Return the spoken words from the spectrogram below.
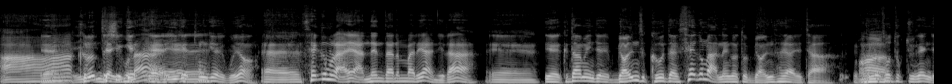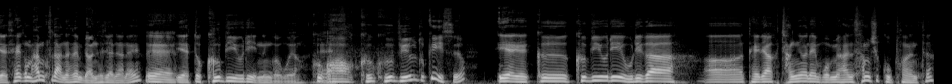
아, 예. 그런 뜻이구나. 이게, 예, 이게 예. 통계이고요. 예, 세금을 아예 안 낸다는 말이 아니라, 예. 예, 그 다음에 이제 면, 그다 세금을 안 내는 것도 면세자. 근로소득 중에 이제 세금 한 푼 안 내는 면세자잖아요. 예. 예, 또 그 비율이 있는 거고요. 그, 예. 아, 그, 그 비율도 꽤 있어요? 예, 그, 그 비율이 우리가, 어, 대략 작년에 보면 한 39%?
